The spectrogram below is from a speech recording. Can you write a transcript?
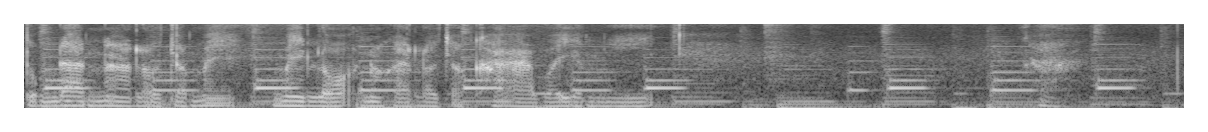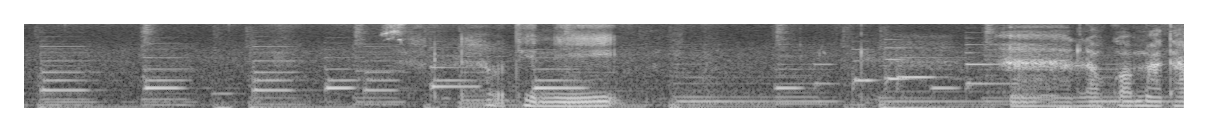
ตรงด้านหน้าเราจะไม่ไม่เลาะนะคะ เราจะคาไว้อย่างนี้ค่ะเสร็จแล้วทีนี้อ่าเราก็มาท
